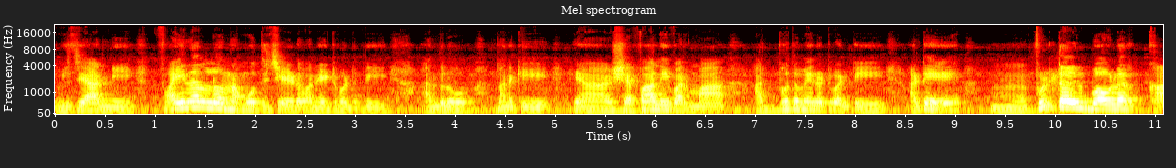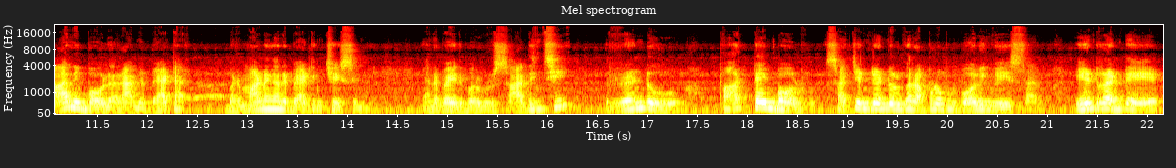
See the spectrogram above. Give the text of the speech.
విజయాన్ని ఫైనల్లో నమోదు చేయడం అనేటువంటిది అందులో మనకి ఆ, షెఫాలి వర్మ అద్భుతమైనటువంటి అంటే ఫుల్ టైల్ బౌలర్ కాని బౌలర్ ఆమె బ్యాటర్. బ్రహ్మాండంగానే బ్యాటింగ్ చేసింది. ఎనభై ఐదు పరుగులు సాధించి రెండు part time bowler. Sachin Tendulkar అప్పుడప్పుడు బౌలింగ్ వేయిస్తారు. ఏంటంటే అంటే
